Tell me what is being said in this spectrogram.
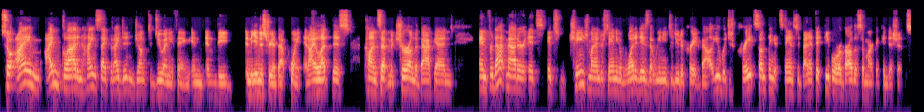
So I'm, I'm glad in hindsight that I didn't jump to do anything in, in the, in the industry at that point. And I let this concept mature on the back end. And for that matter, it's it's changed my understanding of what it is that we need to do to create value, which is create something that stands to benefit people regardless of market conditions.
